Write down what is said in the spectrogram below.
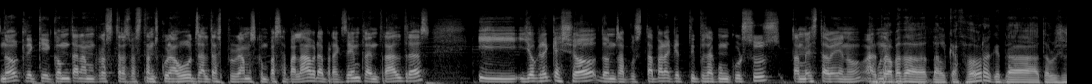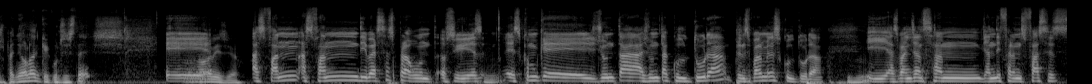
No? Crec que compten amb rostres bastants coneguts, altres programes com Passa Palabra, per exemple, entre altres, i jo crec que això, doncs, apostar per aquest tipus de concursos també està bé, no? El Una- programa de, del Cazador, aquest de Televisió Espanyola, en què consisteix? Eh, es, fan, es fan diverses preguntes. O sigui, és, és com que junta, junta cultura, principalment és cultura, i es van llançant, hi ha diferents fases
